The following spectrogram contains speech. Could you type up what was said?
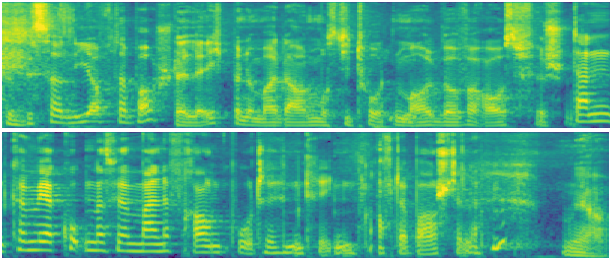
Du bist ja nie auf der Baustelle. Ich bin immer da und muss die toten Maulwürfe rausfischen. Dann können wir ja gucken, dass wir mal eine Frauenquote hinkriegen auf der Baustelle. Hm? Ja,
